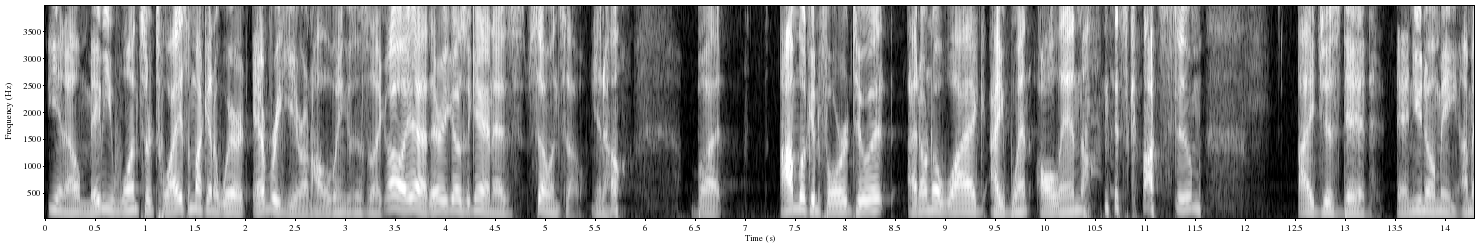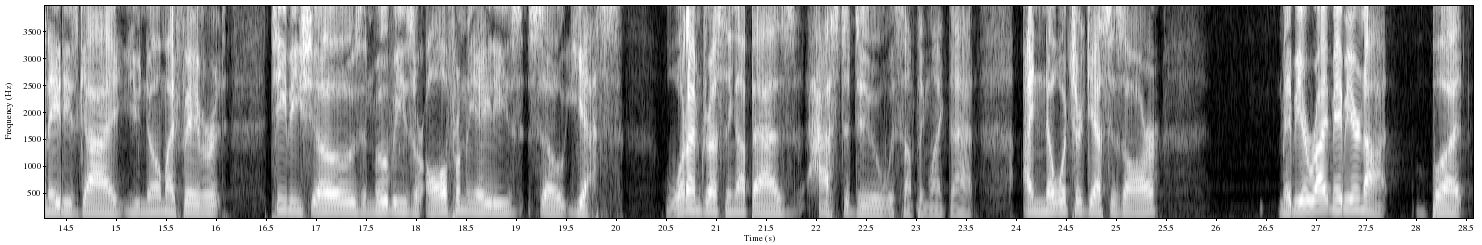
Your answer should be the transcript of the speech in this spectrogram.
you know, maybe once or twice. I'm not going to wear it every year on Halloween because it's like, oh, yeah, there he goes again as so and so, you know? But I'm looking forward to it. I don't know why I went all in on this costume. I just did. And you know me, I'm an 80s guy. You know my favorite TV shows and movies are all from the 80s. So, yes, what I'm dressing up as has to do with something like that. I know what your guesses are. Maybe you're right, maybe you're not, but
